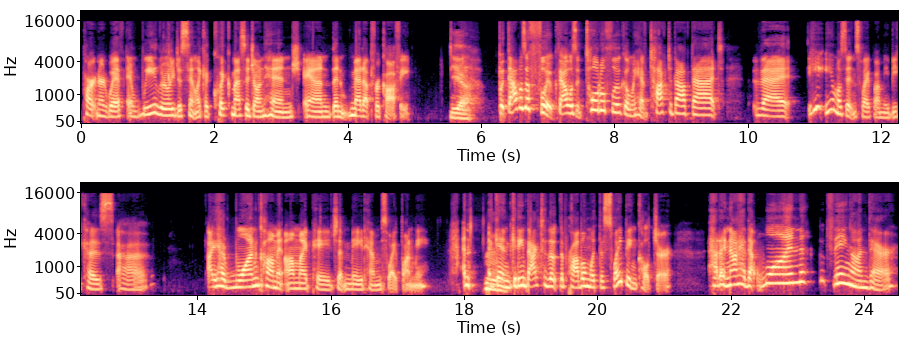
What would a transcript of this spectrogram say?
partnered with and we literally just sent like a quick message on Hinge and then met up for coffee Yeah. but that was a fluke. That was a total fluke, and we have talked about that. That he he almost didn't swipe on me because uh, I had one comment on my page that made him swipe on me. And Hmm. again, getting back to the the problem with the swiping culture, had I not had that one thing on there,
